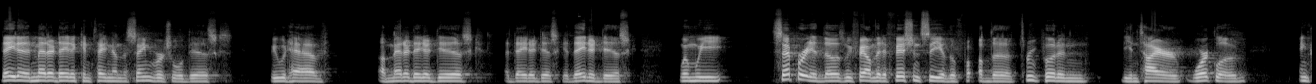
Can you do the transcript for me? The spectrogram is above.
data and metadata contained on the same virtual disks, we would have a metadata disk, a data disk, a data disk. When we separated those, we found that efficiency of the, of the throughput and the entire workload in,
